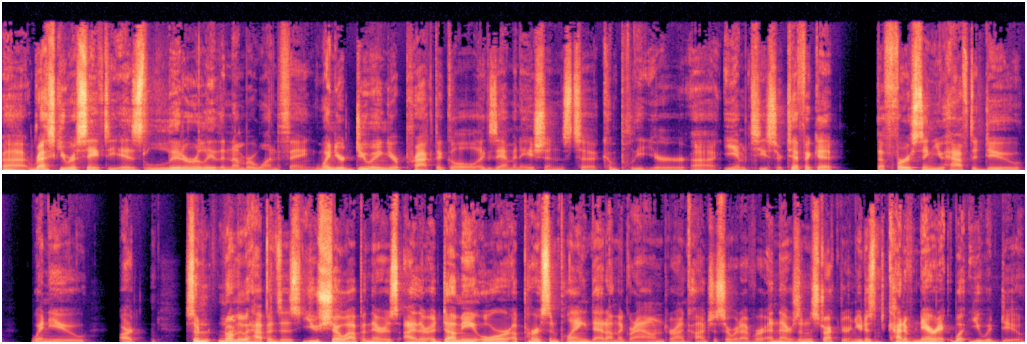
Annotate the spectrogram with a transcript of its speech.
uh, rescuer safety is literally the number one thing when you're doing your practical examinations to complete your uh, EMT certificate. The first thing you have to do when you are so normally what happens is you show up and there's either a dummy or a person playing dead on the ground or unconscious or whatever, and there's an instructor, and you just kind of narrate what you would do.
